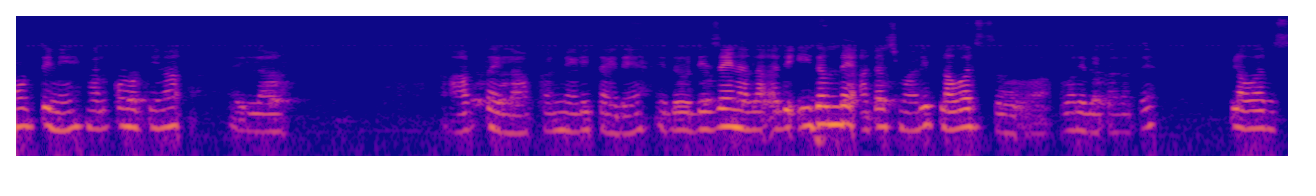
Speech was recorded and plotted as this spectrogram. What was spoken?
ನೋಡ್ತೀನಿ, ಮಲ್ಕೊಂಬಿಡ್ತೀನ? ಇಲ್ಲ. ಆಗ್ತಾ ಇಲ್ಲ. ಕಣ್ಣು ಎಳಿತಾ ಇದೆ. ಇದು ಡಿಸೈನ್ ಎಲ್ಲ ಅದು ಇದೊಂದೇ ಅಟ್ಯಾಚ್ ಮಾಡಿ ಫ್ಲವರ್ಸ್ ಹೊಲಿಬೇಕಾಗತ್ತೆ. ಫ್ಲವರ್ಸ್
